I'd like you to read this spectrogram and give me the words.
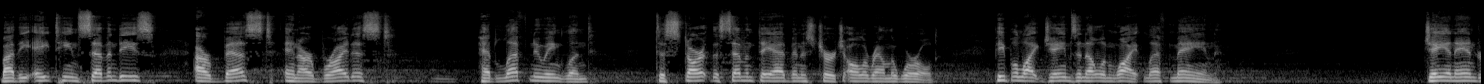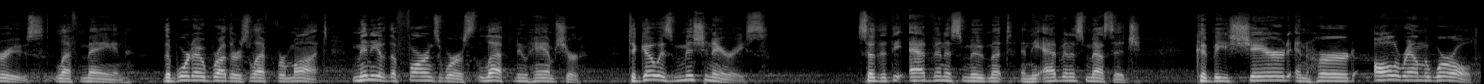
By the 1870s, our best and our brightest had left New England to start the Seventh day Adventist Church all around the world. People like James and Ellen White left Maine. J. N. Andrews left Maine. The Bourdeau brothers left Vermont. Many of the Farnsworths left New Hampshire to go as missionaries so that the Adventist movement and the Adventist message could be shared and heard all around the world.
